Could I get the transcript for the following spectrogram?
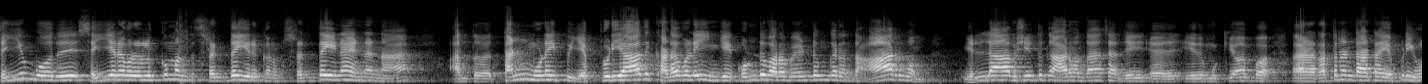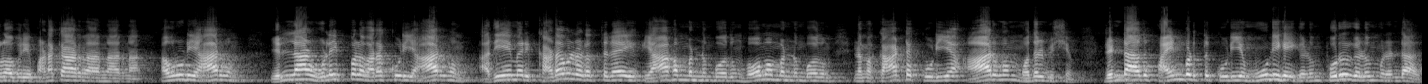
செய்யும்போது செய்யறவர்களுக்கும் அந்த ஸ்ரத்தை இருக்கணும். ஸ்ரத்தைனா என்னன்னா அந்த தன் முனைப்பு எப்படியாவது கடவுளை இங்கே கொண்டு வர வேண்டுங்கிற அந்த ஆர்வம். எல்லா விஷயத்துக்கும் ஆர்வம் தான் சார். ஜெய் இது முக்கியம். இப்போ ரத்னன் ரத்தனன் டாட்டா எப்படி இவ்வளோ பெரிய பணக்காரனார்னா அவருடைய ஆர்வம் எல்லா உழைப்பில் வரக்கூடிய ஆர்வம் அதே மாதிரி கடவுளிடத்துல யாகம் பண்ணும்போதும் ஹோமம் பண்ணும்போதும் நம்ம காட்டக்கூடிய ஆர்வம் முதல் விஷயம். ரெண்டாவது பயன்படுத்தக்கூடிய மூலிகைகளும் பொருள்களும் ரெண்டாவது.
